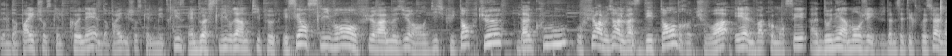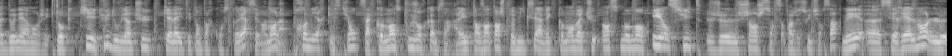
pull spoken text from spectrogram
Elle doit parler de choses qu'elle connaît, elle doit parler des choses qu'elle maîtrise, elle doit se livrer un petit peu. Et c'est en se livrant au fur et à mesure, en discutant, que d'un coup, au fur et à mesure, elle va se détendre, tu vois, et elle va commencer à donner à manger. Je donne cette expression, elle va donner à manger. Donc, qui es-tu? D'où viens-tu? Quel a été ton parcours scolaire? C'est vraiment la première question. Ça commence toujours comme ça. Allez, de temps en temps, je peux mixer avec comment vas-tu en ce moment, et ensuite, je change sur ça, enfin, je switch sur ça. Mais euh, c'est réellement le,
